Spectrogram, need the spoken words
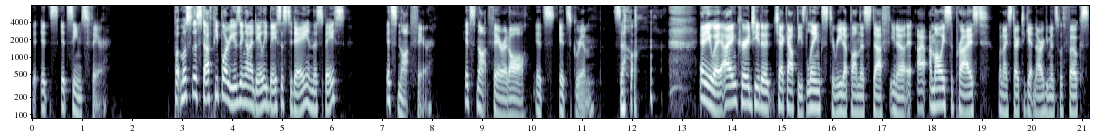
It, it's it seems fair. But most of the stuff people are using on a daily basis today in this space, it's not fair it's not fair at all. It's it's grim. So anyway, I encourage you to check out these links to read up on this stuff. You know, I, am always surprised when I start to get in arguments with folks,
